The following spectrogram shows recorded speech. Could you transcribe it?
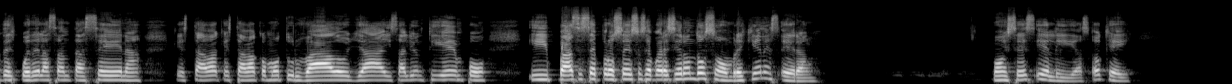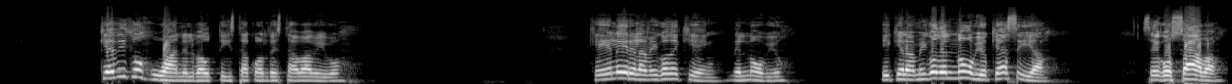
después de la Santa Cena, que estaba, que estaba como turbado ya y salió un tiempo y pasa ese proceso, se aparecieron dos hombres. ¿Quiénes eran? Moisés y Elías. Ok. ¿Qué dijo Juan el Bautista cuando estaba vivo? Que él era el amigo de quién? Del novio. Y que el amigo del novio, ¿qué hacía? Se gozaba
